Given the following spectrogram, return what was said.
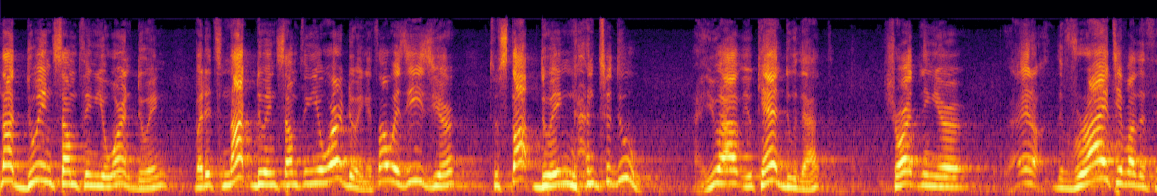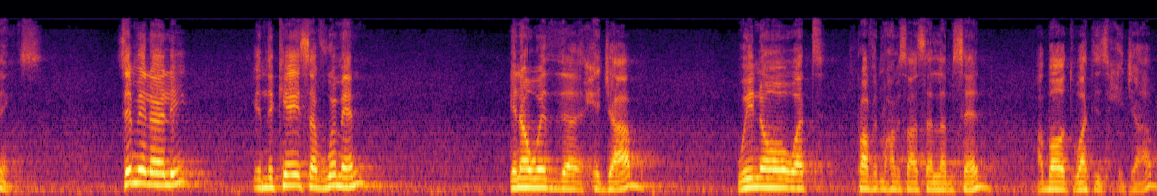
not doing something you weren't doing, but it's not doing something you were doing. It's always easier to stop doing than to do. You, have, you can't do that. Shortening your, you know, the variety of other things. Similarly, in the case of women, you know, with the hijab, we know what Prophet Muhammad said about what is hijab.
